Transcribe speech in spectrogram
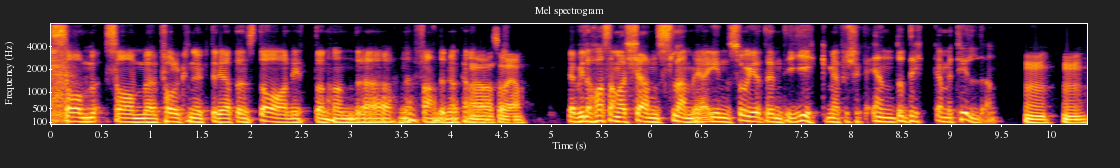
som, som Folknykterhetens dag 1900, när fan det nu kan vara. Ja, jag ville ha samma känsla men jag insåg att det inte gick men jag försökte ändå dricka mig till den. Mm, mm.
